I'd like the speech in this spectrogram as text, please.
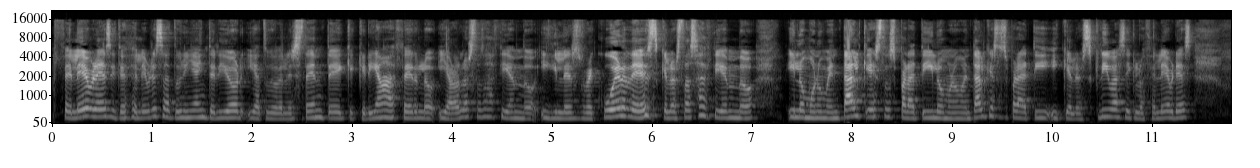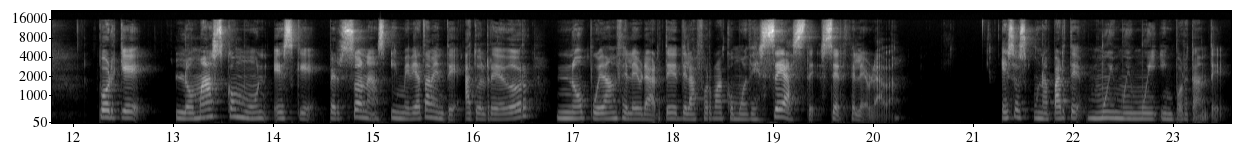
celebres y te celebres a tu niña interior y a tu adolescente que querían hacerlo y ahora lo estás haciendo y les recuerdes que lo estás haciendo y lo monumental que esto es para ti, lo monumental que esto es para ti y que lo escribas y que lo celebres, porque lo más común es que personas inmediatamente a tu alrededor no puedan celebrarte de la forma como deseas ser celebrada. Eso es una parte muy, muy, muy importante.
